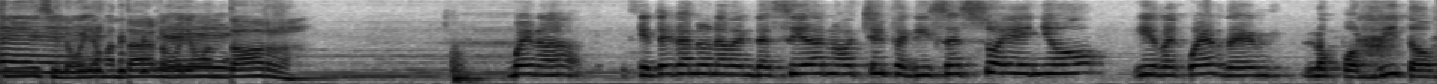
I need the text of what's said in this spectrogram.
Sí, ¡Eh! sí, lo voy a mandar, lo voy a mandar. Bueno, que tengan una bendecida noche y felices sueños. Y recuerden los porritos.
